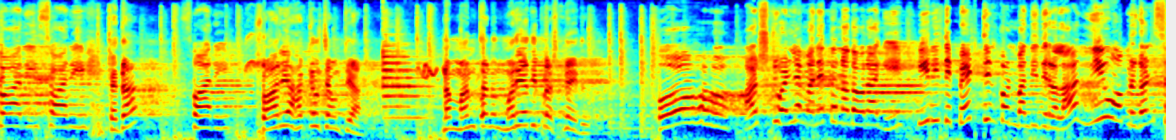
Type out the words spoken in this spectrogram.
ಸಾರಿ ಸಾರಿ ಆಯ್ತಾ ಸಾರಿ ಸಾರಿ ಹಕ್ಕಲ್ ಚೌಂತ್ಯ ನಮ್ಮ ಮಂತನದ ಮರ್ಯಾದೆ ಪ್ರಶ್ನೆ ಇದು. ಓಹೋ ಅಷ್ಟು ಒಳ್ಳೆ ಮನೆತನದವರಾಗಿ ಈ ರೀತಿ ಪೆಟ್ ತಿನ್ಕೊಂಡು ಬಂದಿದ್ದೀರಲ್ಲ ನೀವು ಒಬ್ರು ಗಂಡಸ.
